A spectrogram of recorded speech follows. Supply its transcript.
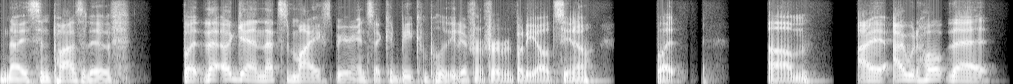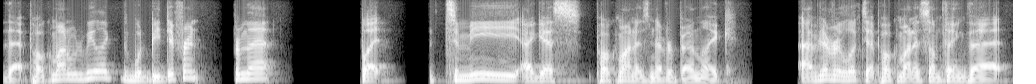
nice and positive. But that, again, that's my experience. That could be completely different for everybody else, you know. But um I I would hope that that Pokemon would be like would be different from that. But to me, I guess Pokemon has never been like I've never looked at Pokemon as something that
